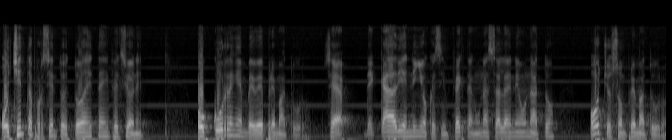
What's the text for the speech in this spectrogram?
80% de todas estas infecciones ocurren en bebé prematuro. O sea, de cada 10 niños que se infectan en una sala de neonato, 8 son prematuros.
